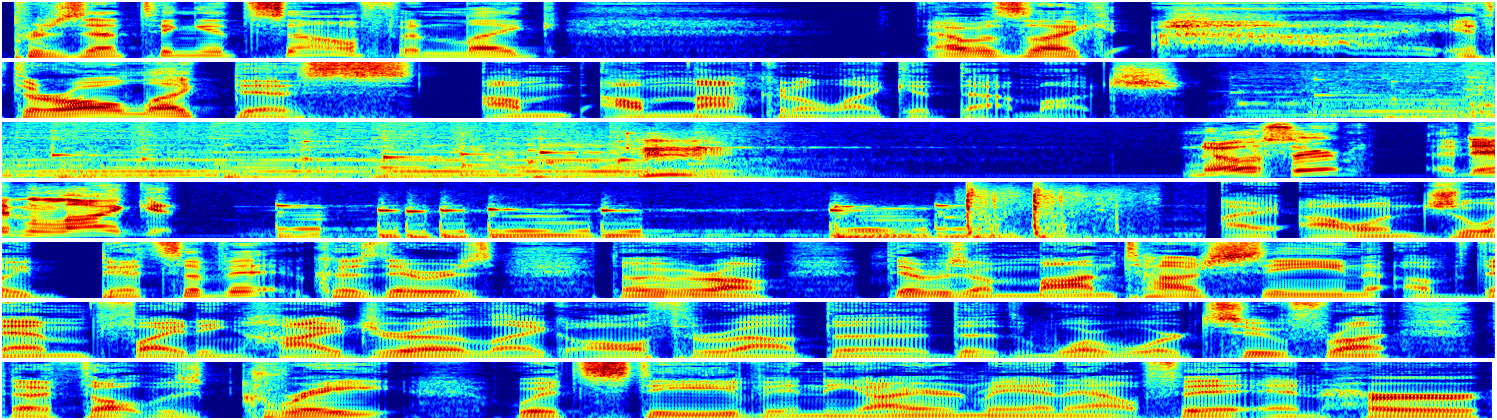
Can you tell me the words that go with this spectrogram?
presenting itself. And like, I was like, ah, if they're all like this, I'm, I'm not to like it that much. Hmm. No, sir, I didn't like it. I, I'll enjoy bits of it because there was don't get me wrong there was a montage scene of them fighting Hydra like all throughout the, the World War II front that I thought was great with Steve in the Iron Man outfit and her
